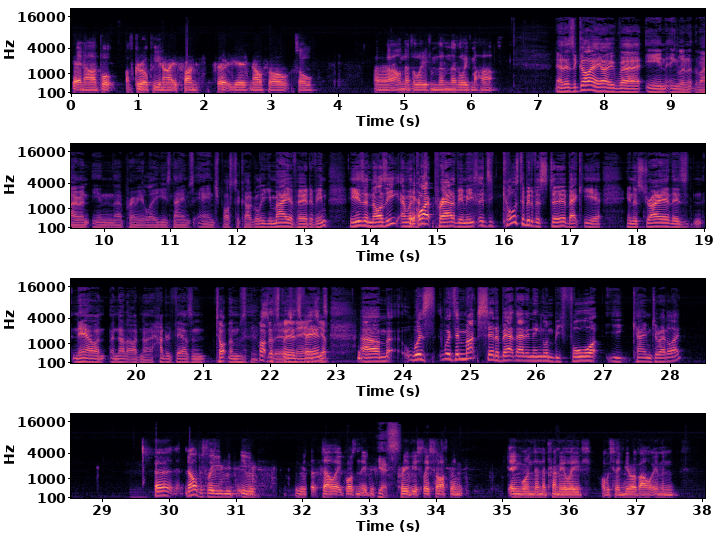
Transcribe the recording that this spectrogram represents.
getting hard. But I've grew up a United fan, 30 years now, so so uh, I'll never leave them. They'll never leave my heart. Now, there's a guy over in England at the moment in the Premier League. His name's Ange Postecoglou. You may have heard of him. He is a Aussie, and we're yeah. quite proud of him. He's, it's caused a bit of a stir back here in Australia. There's now another, I don't know, 100,000 Tottenham Spurs, Spurs fans. fans. Yep. Um, was, was there much said about that in England before you came to Adelaide? Uh, no, obviously he was, he was he was at Celtic, wasn't he? Yes. Previously, so I think England and the Premier League obviously knew about him, and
